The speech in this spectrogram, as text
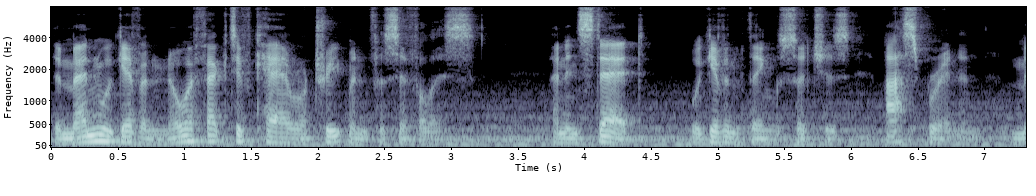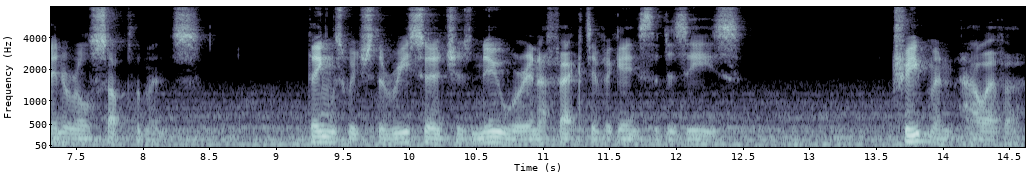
the men were given no effective care or treatment for syphilis, and instead were given things such as aspirin and mineral supplements, things which the researchers knew were ineffective against the disease. Treatment, however,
